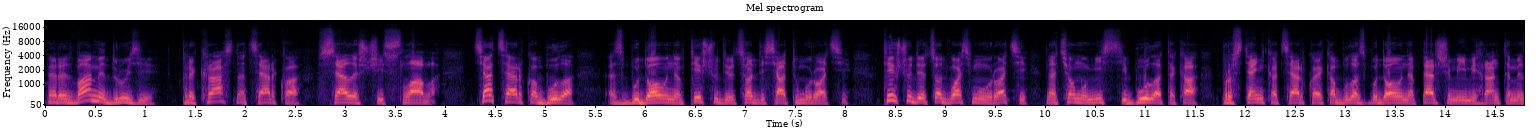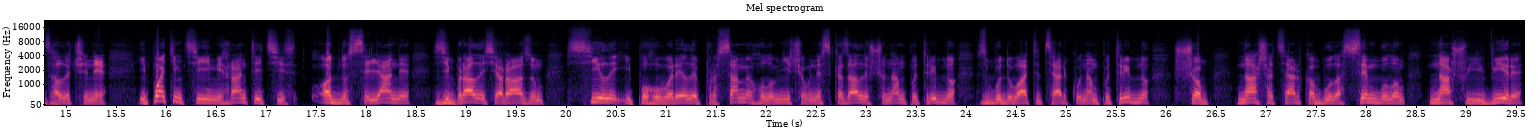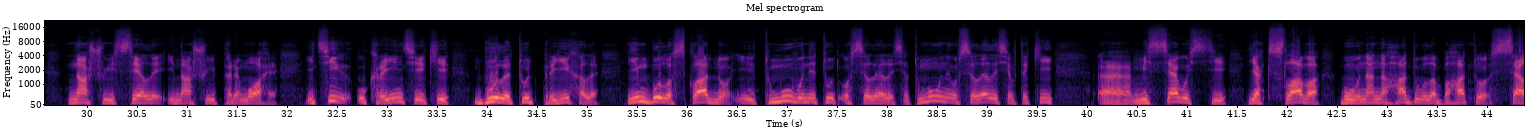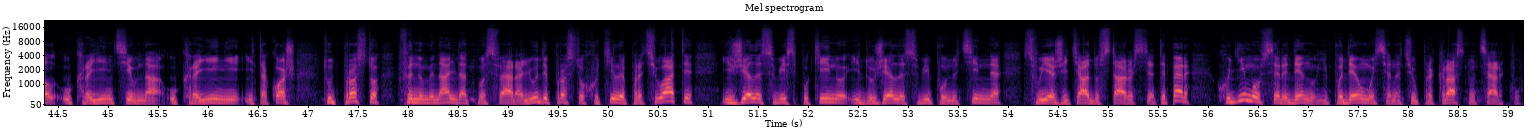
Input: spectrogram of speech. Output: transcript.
Перед вами, друзі, прекрасна церква в селищі Слава. Ця церква була збудована в 1910 році. В 1908 році на цьому місці була така простенька церква, яка була збудована першими іммігрантами з Галичини. І потім ці іммігранти, ці односеляни, зібралися разом, сіли і поговорили про саме головніше. Вони сказали, що нам потрібно збудувати церкву. Нам потрібно, щоб наша церква була символом нашої віри, нашої сили і нашої перемоги. І ці українці, які були тут, приїхали, їм було складно, і тому вони тут оселилися. Тому вони оселилися в такій е, місцевості, як Слава, бо вона нагадувала багато сел українців на Україні, і також тут просто феноменальна атмосфера. Люди просто хотіли працювати і жили собі спокійно і дожили собі повноцінне своє життя до старості. А тепер ходімо всередину і подивимося на цю прекрасну церкву.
